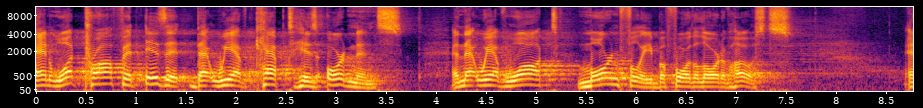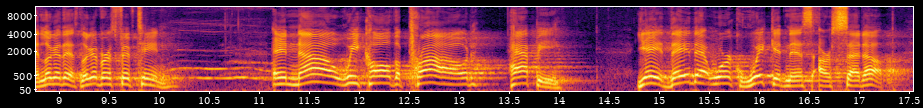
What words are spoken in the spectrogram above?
And what profit is it that we have kept his ordinance, and that we have walked mournfully before the Lord of hosts? And look at this. Look at verse 15. And now we call the proud happy. Yea, they that work wickedness are set up.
